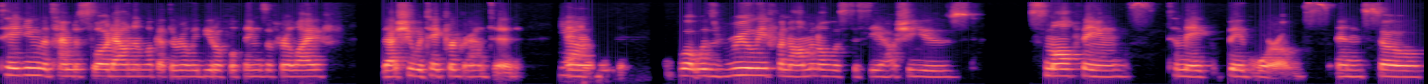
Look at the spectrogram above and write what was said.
taking the time to slow down and look at the really beautiful things of her life that she would take for granted. Yeah. And what was really phenomenal was to see how she used small things to make big worlds. And so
